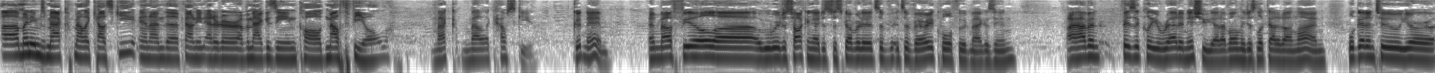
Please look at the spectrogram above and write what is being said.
Uh, my name is Mac Malikowski, and I'm the founding editor of a magazine called Mouthfeel. Mac Malikowski. Good name. And Mouthfeel, uh, we were just talking. I just discovered it. It's a it's a very cool food magazine. I haven't physically read an issue yet. I've only just looked at it online. We'll get into your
